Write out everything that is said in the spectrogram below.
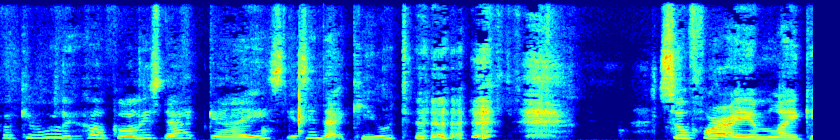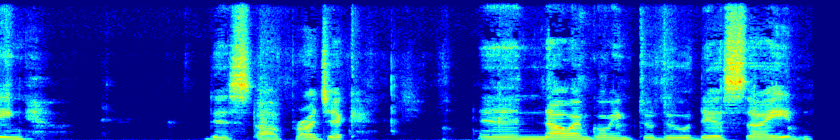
How cool how cool is that guys? Isn't that cute? So far I am liking this uh, project and now I'm going to do this side.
